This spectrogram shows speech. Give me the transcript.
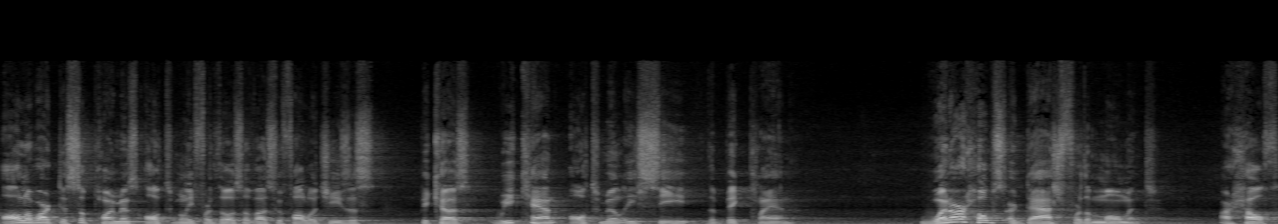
all of our disappointments ultimately for those of us who follow Jesus because we can't ultimately see the big plan? When our hopes are dashed for the moment, our health,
